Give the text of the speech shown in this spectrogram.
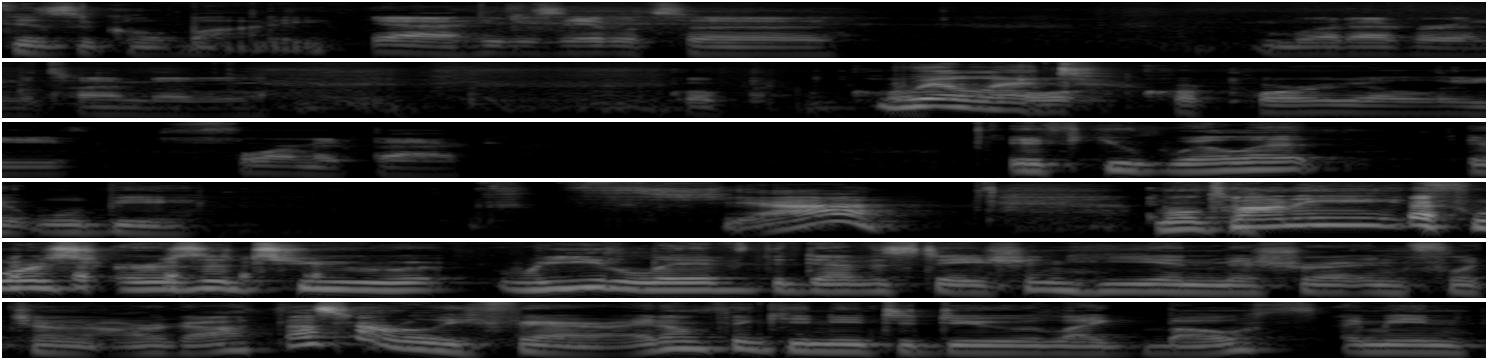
physical body. Yeah, he was able to, whatever in the time bubble, corp- corp- Will it. cor- corporeally form it back. If you will it, it will be. Yeah. Multani forced Urza to relive the devastation he and Mishra inflicted on Argoth. That's not really fair. I don't think you need to do like both. I mean,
